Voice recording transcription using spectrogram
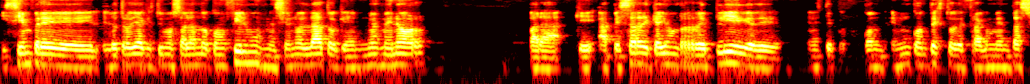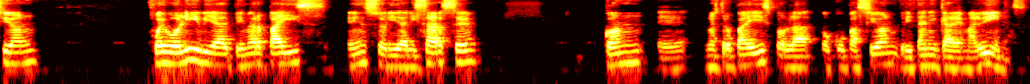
y siempre, el otro día que estuvimos hablando con Filmus, mencionó el dato que no es menor, para que a pesar de que hay un repliegue de, en, este, en un contexto de fragmentación, fue Bolivia el primer país en solidarizarse con eh, nuestro país por la ocupación británica de Malvinas.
